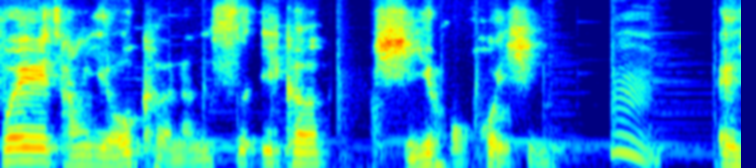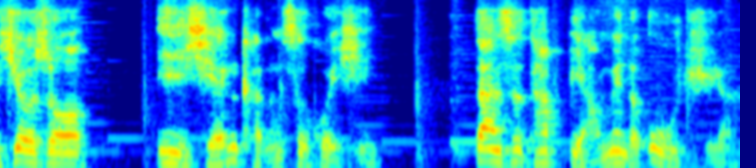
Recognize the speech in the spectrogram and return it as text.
非常有可能是一颗熄火彗星。嗯，也就是说，以前可能是彗星，但是它表面的物质啊，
